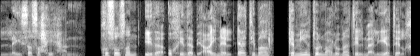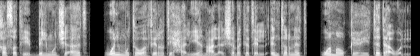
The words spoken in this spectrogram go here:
ليس صحيحا، خصوصا إذا أخذ بعين الاعتبار كمية المعلومات المالية الخاصة بالمنشآت والمتوافرة حاليا على شبكة الإنترنت وموقع تداول،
